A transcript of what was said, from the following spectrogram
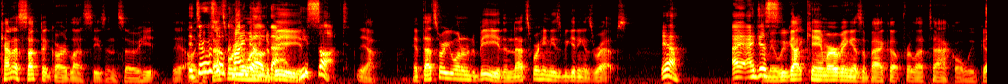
kind of sucked at guard last season. So he yeah, like, if there was no that's where you kind of to that, be, he sucked. yeah. If that's where you want him to be, then that's where he needs to be getting his reps. Yeah. I, I I just. mean, we've got Cam Erving as a backup for left tackle. We've got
